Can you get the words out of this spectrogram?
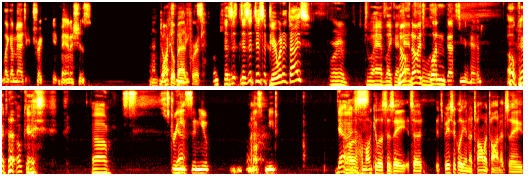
like a magic trick, it vanishes. And don't Watch feel bad for it. Does it does it disappear when it dies, or do I have like a No, no, it's of- blood and guts in your hand. Oh, good. Okay. um, Stringy Yeah. sinew, must meat. yeah. I Uh, just- homunculus is a it's a it's basically an automaton. It's a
